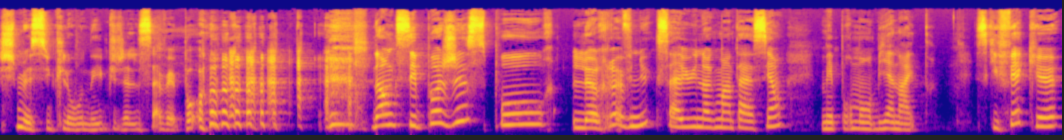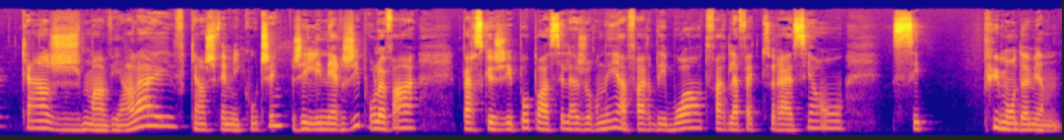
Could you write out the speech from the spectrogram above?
je me suis clonée puis je le savais pas. Donc, c'est pas juste pour le revenu que ça a eu une augmentation, mais pour mon bien-être. Ce qui fait que quand je m'en vais en live, quand je fais mes coachings, j'ai l'énergie pour le faire parce que j'ai pas passé la journée à faire des boîtes, faire de la facturation. C'est plus mon domaine.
